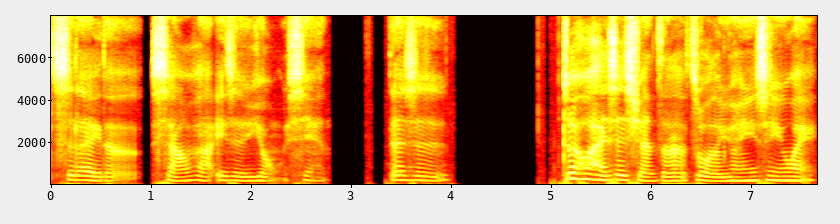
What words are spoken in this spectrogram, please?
之类的想法一直涌现，但是最后还是选择做的原因是因为，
